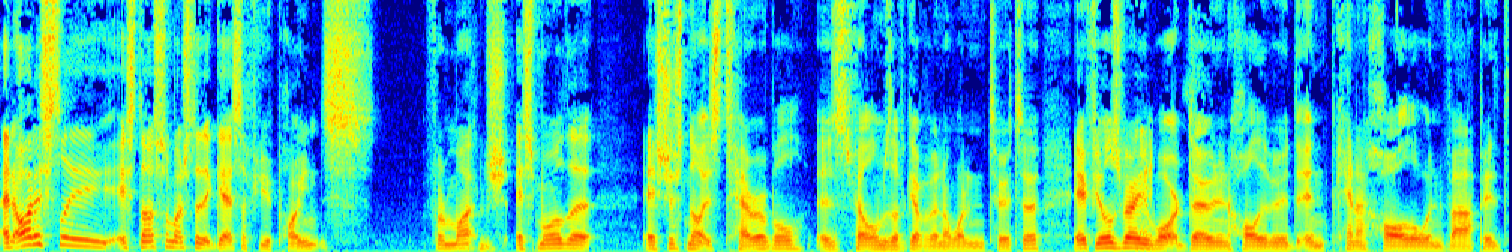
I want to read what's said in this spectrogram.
and honestly, it's not so much that it gets a few points for much. It's more that it's just not as terrible as films I've given a one and two to. It feels very Right. watered down in Hollywood and kind of hollow and vapid,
